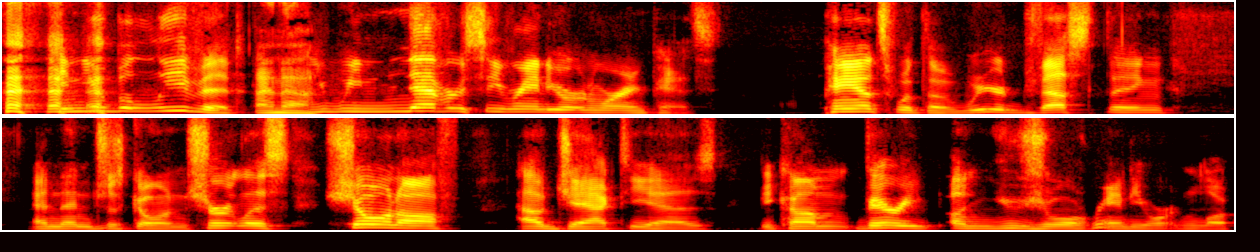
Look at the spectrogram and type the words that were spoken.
Can you believe it? I know. We never see Randy Orton wearing pants. Pants with a weird vest thing and then just going shirtless, showing off how jacked he has become. Very unusual Randy Orton look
